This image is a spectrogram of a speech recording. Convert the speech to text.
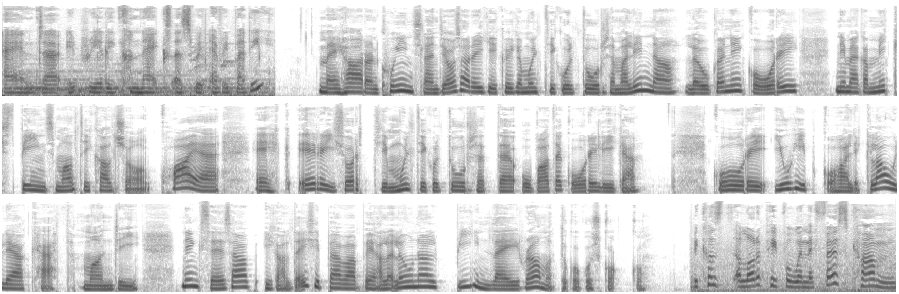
and uh, it really connects us with everybody. Meihar on Queenslandi osariigi kõige multikultuursema linna Logani koori nimega Mixed Beans Multicultural Choir ehk eri sorti multikultuursete ubade koori liige. koori juhib kohalik laulja Kath Mundy ning see saab igal teisipäeva pealelõunal Beanlay raamatukogus kokku Because a lot of people, when they first come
